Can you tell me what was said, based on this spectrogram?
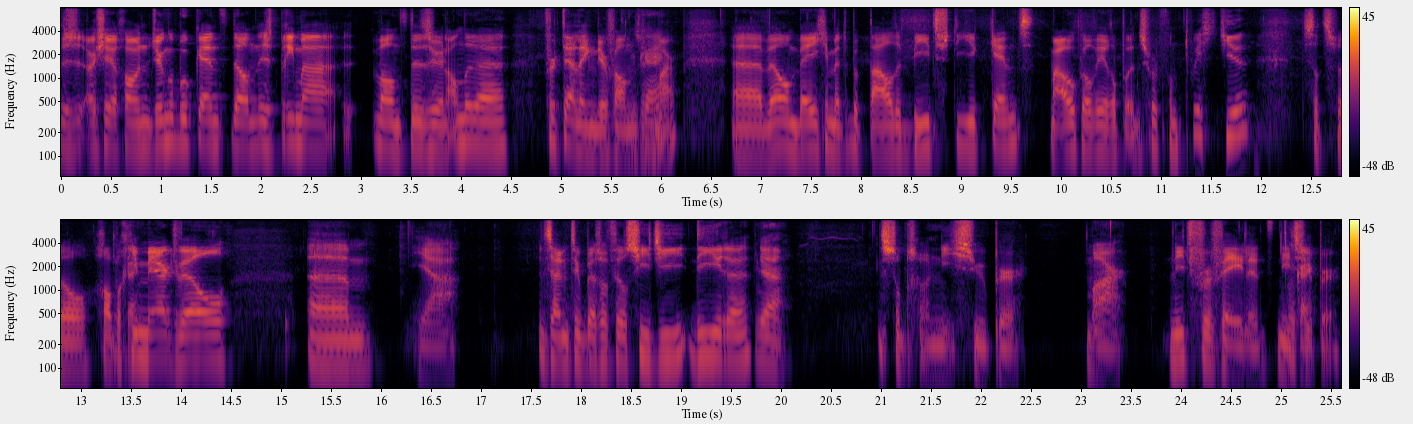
Dus als je gewoon Jungle Book kent, dan is het prima. Want dit is weer een andere vertelling ervan, zeg maar. Eh, wel een beetje met bepaalde beats die je kent. Maar ook wel weer op een soort van twistje. Dus dat is wel grappig. Je merkt wel... ehm, ja... Er zijn natuurlijk best wel veel CG-dieren. Ja. Soms gewoon niet super. Maar niet vervelend. Niet super.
